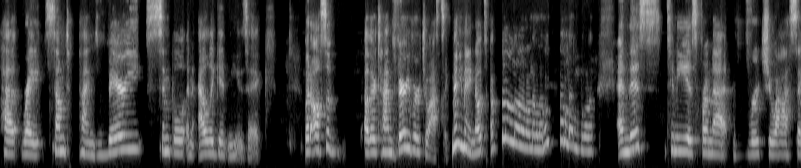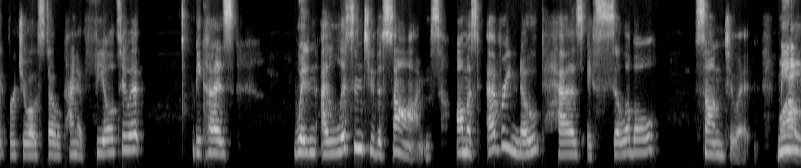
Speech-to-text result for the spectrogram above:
ha- write sometimes very simple and elegant music, but also other times very virtuosic, many, many notes. And this to me is from that virtuosic, virtuoso kind of feel to it. Because when I listen to the songs, almost every note has a syllable sung to it, wow. meaning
